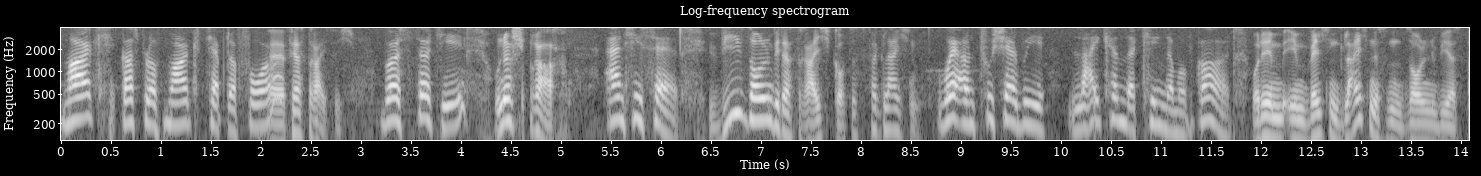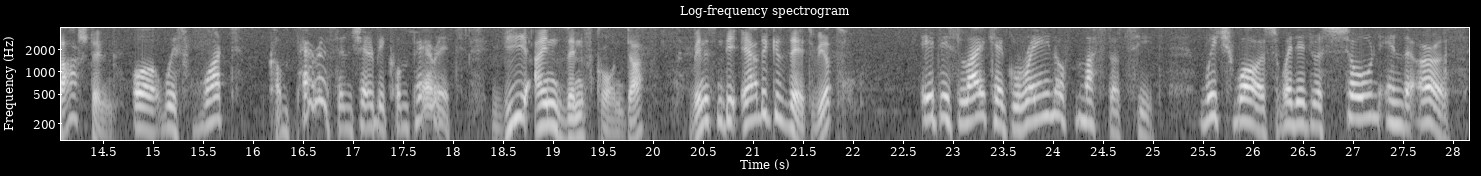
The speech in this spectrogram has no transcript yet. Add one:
Mark, Gospel of Mark, chapter 4, äh, Vers 30. verse 30. Und er sprach, And he said, wie sollen wir das Reich Gottes vergleichen? Whereunto shall we liken the kingdom of God? Oder in, in welchen Gleichnissen sollen wir es darstellen? Or with what comparison shall we compare it? Wie ein Senfkorn, das, wenn es in die Erde gesät wird, It is like a grain of mustard seed, which was, when it was sown in the earth,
